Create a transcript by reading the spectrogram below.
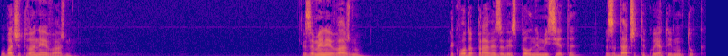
Обаче това не е важно. За мен е важно какво да правя, за да изпълня мисията, задачата, която имам тук.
